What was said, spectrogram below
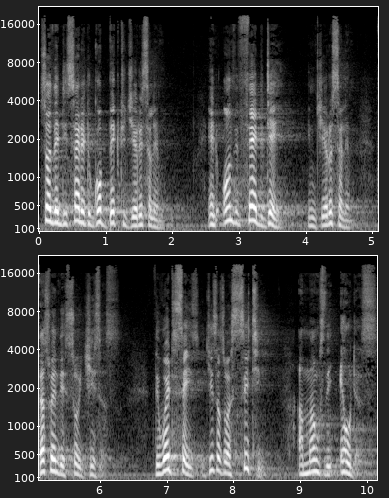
So they decided to go back to Jerusalem. And on the third day in Jerusalem, that's when they saw Jesus. The word says Jesus was sitting amongst the elders,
